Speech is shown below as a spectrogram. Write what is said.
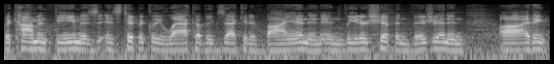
the common theme is, is typically lack of executive buy-in and, and leadership and vision. And uh, I think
